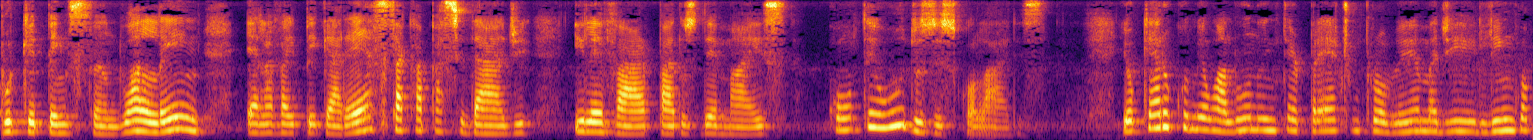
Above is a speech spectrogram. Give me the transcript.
porque pensando além, ela vai pegar essa capacidade e levar para os demais conteúdos escolares. Eu quero que o meu aluno interprete um problema de língua,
